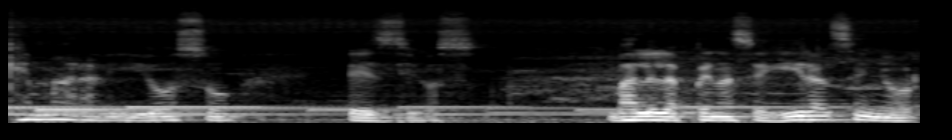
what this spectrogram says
Qué maravilloso es Dios. Vale la pena seguir al Señor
